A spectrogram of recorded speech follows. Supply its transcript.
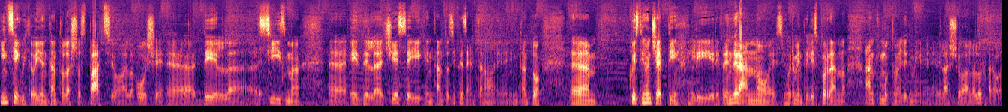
in seguito. Io intanto lascio spazio alla voce uh, del SISM uh, e del CSI che intanto si presentano e intanto um, questi concetti li riprenderanno e sicuramente li esporranno anche molto meglio di me. Vi lascio alla loro parola.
